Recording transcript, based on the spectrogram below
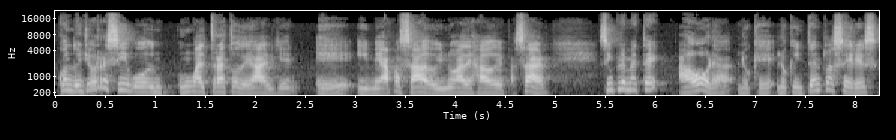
Cuando yo recibo un, maltrato de alguien, eh, y me ha pasado y no ha dejado de pasar, simplemente ahora lo que, lo que intento hacer es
